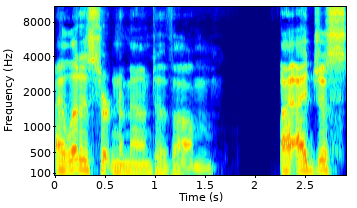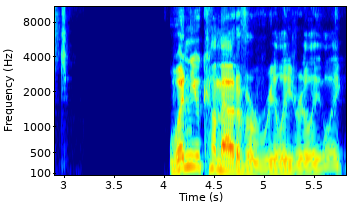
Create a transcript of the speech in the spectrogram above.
I let a certain amount of um I, I just when you come out of a really, really like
